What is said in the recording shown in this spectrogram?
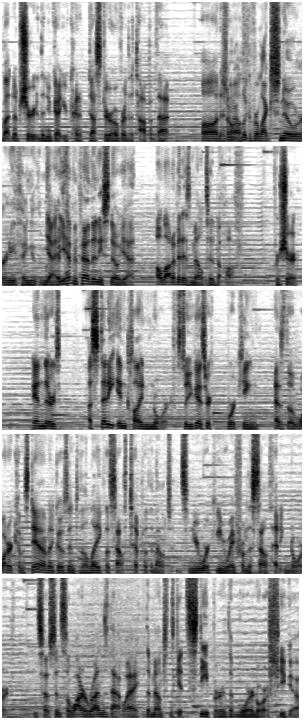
button up shirt, and then you've got your kind of duster over the top of that on and So I'm not off. looking for like snow or anything at the moment. Yeah, you haven't found any snow yet. A lot of it has melted off, for sure. And there's a steady incline north. So you guys are working as the water comes down, it goes into the lake, the south tip of the mountains, and you're working your way from the south heading north. And so since the water runs that way, the mountains get steeper the more north you go.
